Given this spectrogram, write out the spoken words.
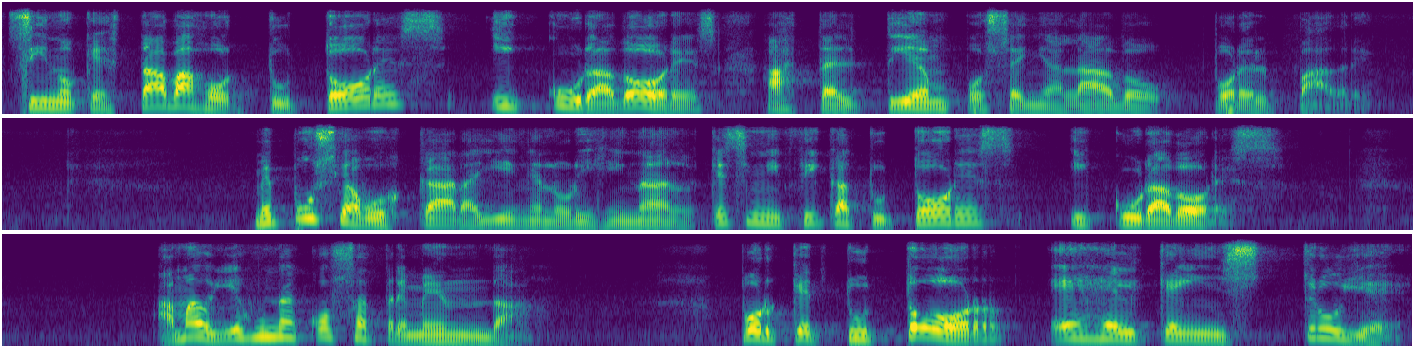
Sino que está bajo tutores y curadores hasta el tiempo señalado por el Padre. Me puse a buscar allí en el original qué significa tutores y curadores. Amado, y es una cosa tremenda, porque tutor es el que instruye.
